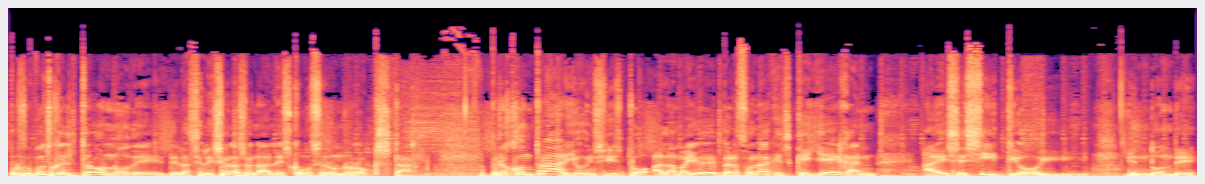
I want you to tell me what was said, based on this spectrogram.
por supuesto que el trono de, la selección nacional es como ser un rockstar. Pero contrario, insisto, a la mayoría de personajes que llegan a ese sitio y en donde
